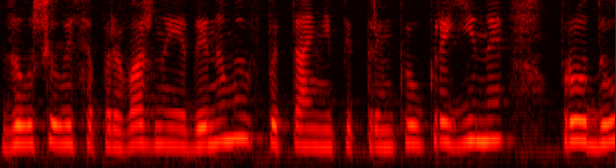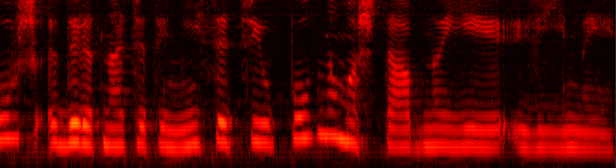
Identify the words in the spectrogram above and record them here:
залишилися переважно єдиними в питанні підтримки України продовж 19 місяців повномасштабної війни,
